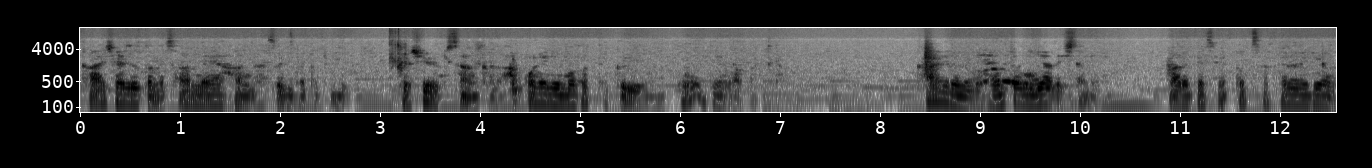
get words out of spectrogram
会社勤め3年半が過ぎた時に、吉行さんから箱根に戻ってくるようにと電話が来た。帰るのは本当に嫌でしたね。まるで説得させられるような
